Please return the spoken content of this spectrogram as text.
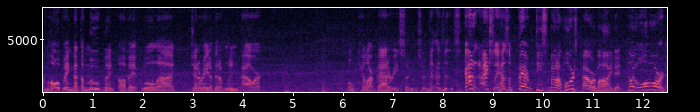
I'm hoping that the movement of it will uh, generate a bit of wind power. Won't kill our batteries. So, so it's got, it actually has a fair decent amount of horsepower behind it. Good lord.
